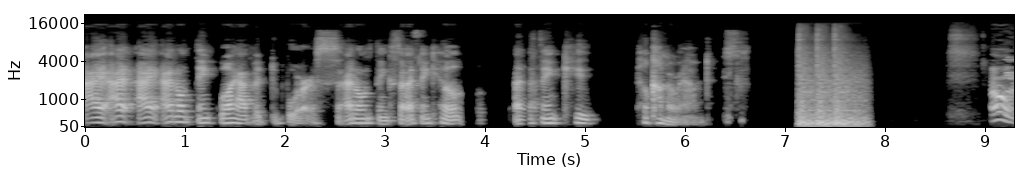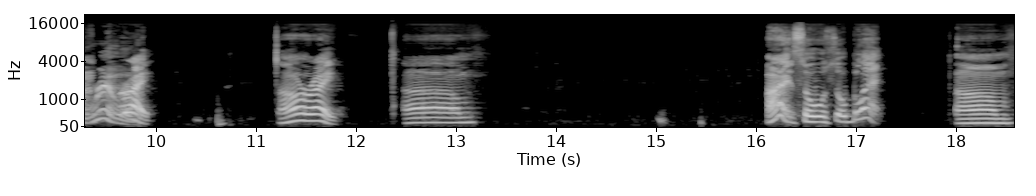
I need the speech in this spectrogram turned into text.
I, I, I don't think we'll have a divorce. I don't think so. I think he'll, I think he, he'll come around. Oh, really? All right. All right. Um. All right. So, so Blak. Um.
